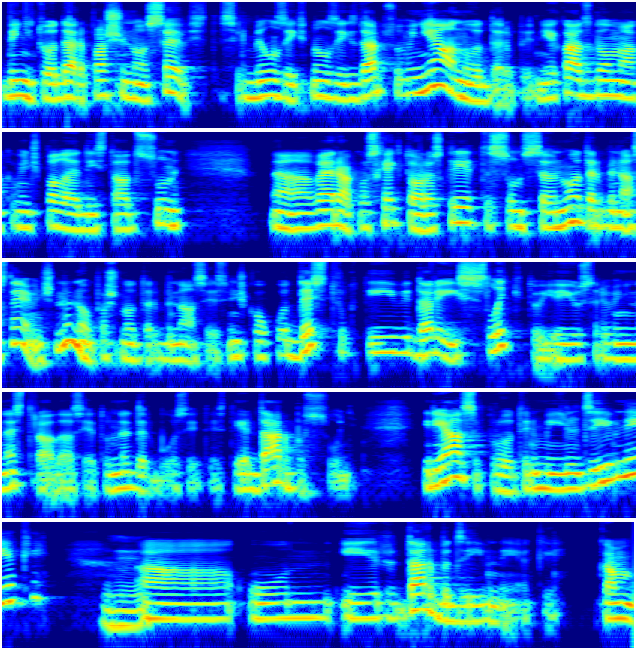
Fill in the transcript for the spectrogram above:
viņi to dara paši no sevis. Tas ir milzīgs, milzīgs darbs, un viņi jānodarbina. Ja kāds domā, ka viņš palaidīs tādu suni vairākos hektāros krietas un sev nodarbinās. Nē, viņš nenopašnodarbināsies. Viņš kaut ko destruktīvi darīs sliktu, ja jūs ar viņu nestrādāsiet un nedarbosieties. Tie ir darba suņi. Ir jāsaprot, ir mīļi dzīvnieki mhm. uh, un ir darba dzīvnieki. Kam,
